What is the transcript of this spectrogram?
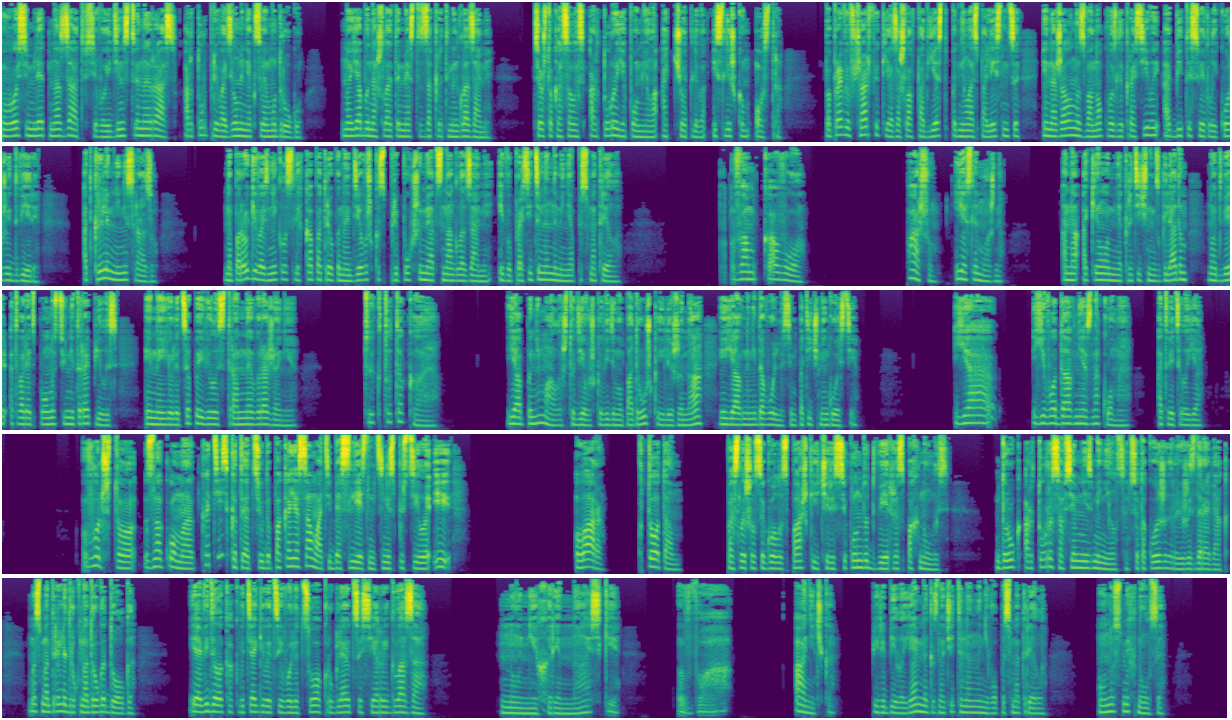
Восемь лет назад, всего единственный раз, Артур привозил меня к своему другу. Но я бы нашла это место с закрытыми глазами. Все, что касалось Артура, я помнила отчетливо и слишком остро. Поправив шарфик, я зашла в подъезд, поднялась по лестнице и нажала на звонок возле красивой, обитой светлой кожей двери. Открыли мне не сразу. На пороге возникла слегка потрепанная девушка с припухшими от сна глазами и вопросительно на меня посмотрела. «Вам кого?» «Пашу, если можно». Она окинула меня критичным взглядом, но дверь отворять полностью не торопилась, и на ее лице появилось странное выражение. «Ты кто такая?» Я понимала, что девушка, видимо, подружка или жена, и явно недовольна симпатичной гостьей. «Я его давняя знакомая», — ответила я. «Вот что, знакомая, катись-ка ты отсюда, пока я сама тебя с лестницы не спустила, и...» «Лара, кто там?» Послышался голос Пашки, и через секунду дверь распахнулась. Друг Артура совсем не изменился, все такой же рыжий здоровяк. Мы смотрели друг на друга долго. Я видела, как вытягивается его лицо, округляются серые глаза. «Ну, ни хренаськи! Ва...» «Анечка, перебила я и многозначительно на него посмотрела. Он усмехнулся.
